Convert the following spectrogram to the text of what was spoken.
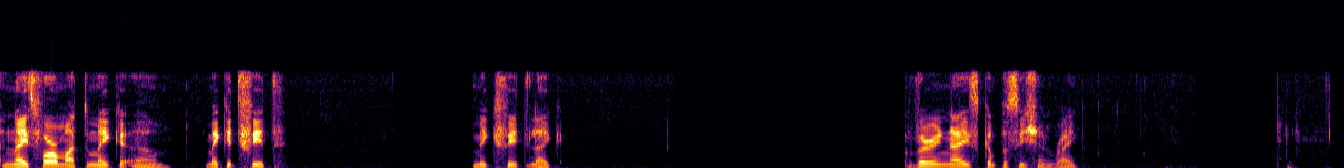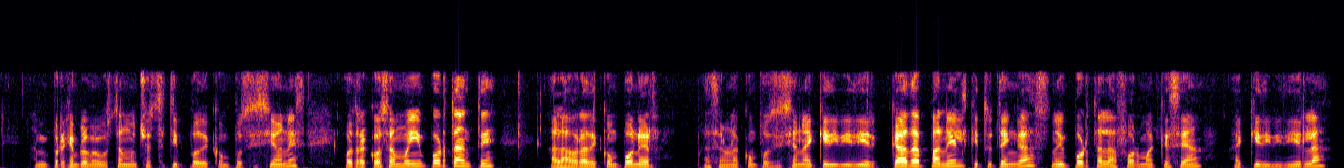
a nice format to make um, make it fit. Make fit like a very nice composition, right? A mí, por ejemplo, me gustan mucho este tipo de composiciones. Otra cosa muy importante a la hora de componer, hacer una composición, hay que dividir cada panel que tú tengas, no importa la forma que sea, hay que dividirla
